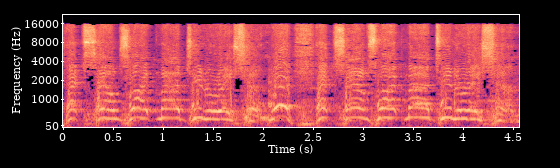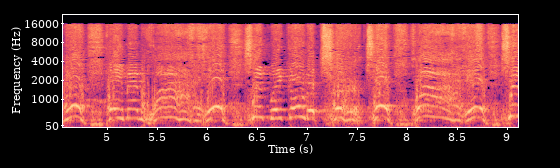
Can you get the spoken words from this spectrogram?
that sounds like my generation. That sounds like my generation. Amen. Why should we go to church? Why should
